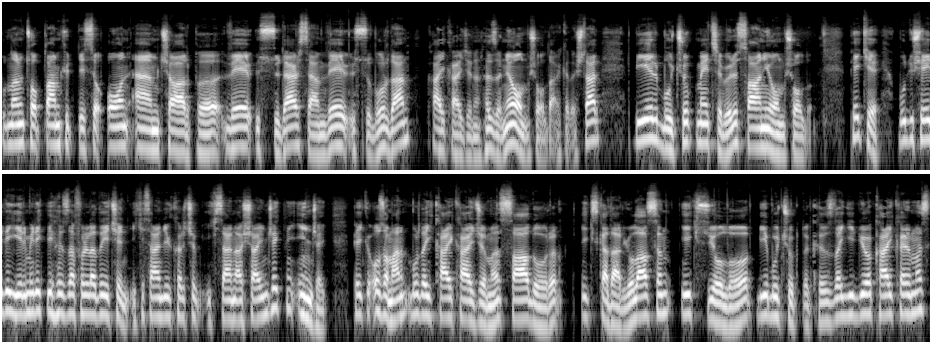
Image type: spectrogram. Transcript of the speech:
bunların toplam kütlesi 10m çarpı v üssü dersem v üssü buradan kaykaycının hızı ne olmuş oldu arkadaşlar? 1,5 metre bölü saniye olmuş oldu. Peki bu düşeyde 20'lik bir hızla fırladığı için 2 saniyede yukarı çıkıp 2 saniye aşağı inecek mi? İnecek. Peki o zaman buradaki kaykaycımız sağa doğru x kadar yol alsın. X yolu 1,5'luk hızla gidiyor kaykayımız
